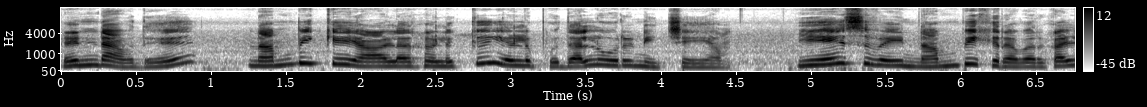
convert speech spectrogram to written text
ரெண்டாவது நம்பிக்கையாளர்களுக்கு எழுப்புதல் ஒரு நிச்சயம். இயேசுவை நம்புகிறவர்கள்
